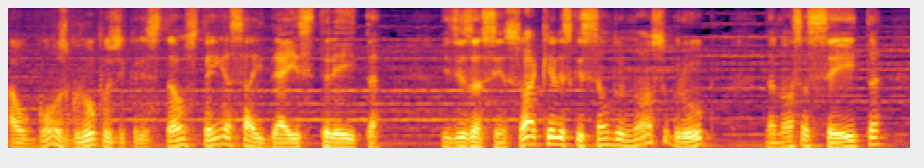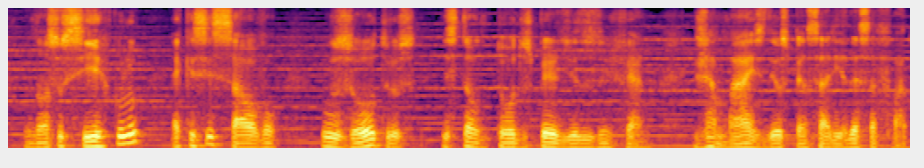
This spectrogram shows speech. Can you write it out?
alguns grupos de cristãos têm essa ideia estreita e diz assim: só aqueles que são do nosso grupo, da nossa seita, do nosso círculo, é que se salvam. Os outros estão todos perdidos no inferno. Jamais Deus pensaria dessa forma.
